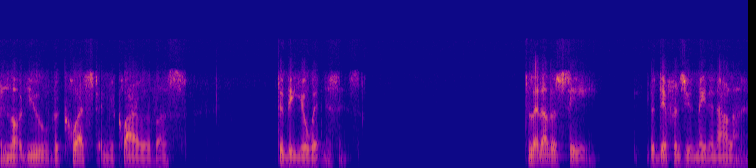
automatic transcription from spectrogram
And Lord, you request and require of us to be your witnesses, to let others see the difference you've made in our lives,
